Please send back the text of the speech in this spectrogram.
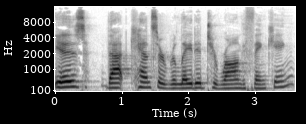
is that cancer related to wrong thinking?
